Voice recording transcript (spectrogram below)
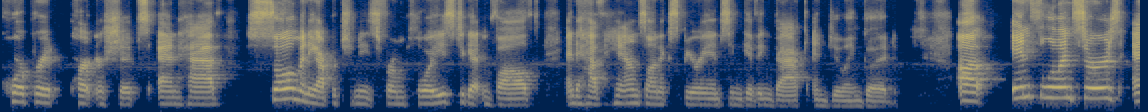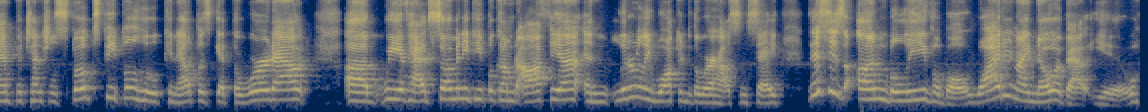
corporate partnerships and have so many opportunities for employees to get involved and to have hands-on experience in giving back and doing good. Uh, influencers and potential spokespeople who can help us get the word out. Uh, we have had so many people come to AFYA and literally walk into the warehouse and say, This is unbelievable. Why didn't I know about you?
